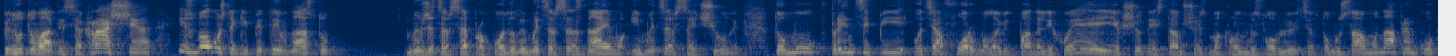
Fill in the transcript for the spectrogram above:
підготуватися краще і знову ж таки піти в наступ. Ми вже це все проходили, ми це все знаємо і ми це все чули. Тому, в принципі, оця формула від пана Ліхуея, якщо десь там щось Макрон висловлюється в тому ж самому напрямку,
